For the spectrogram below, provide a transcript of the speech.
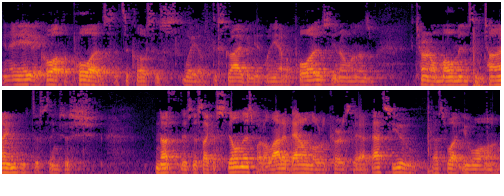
In AA, they call it the pause. That's the closest way of describing it. When you have a pause, you know, one of those eternal moments in time, just things just Nothing, there's just like a stillness, but a lot of download occurs there. That's you. That's what you are.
